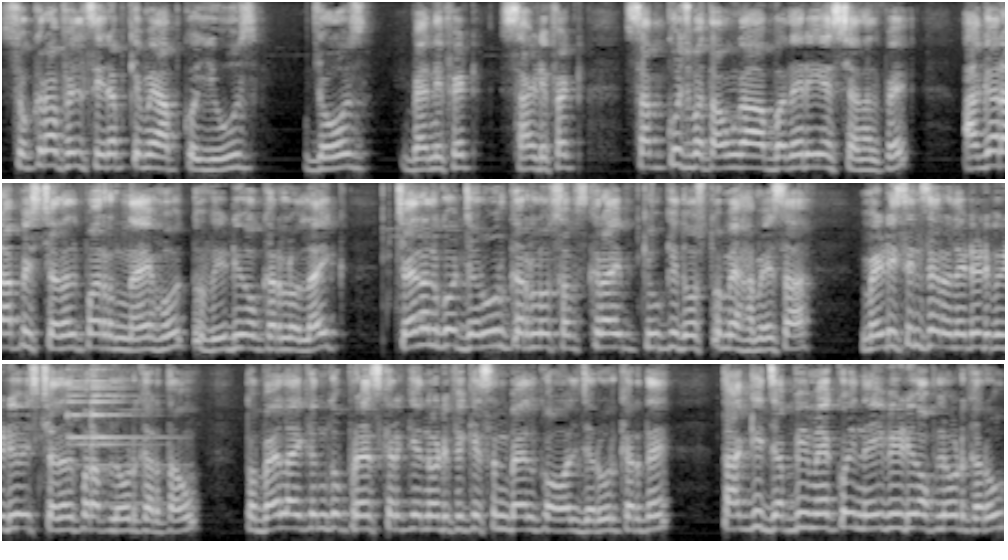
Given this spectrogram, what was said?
सुक्राफिल सिरप के मैं आपको use, dose, benefit, side effect सब कुछ बताऊँगा आप बने रहिए इस चैनल पे। अगर आप इस चैनल पर नए हो तो वीडियो कर लो लाइक, चैनल को ज़रूर कर लो सब्सक्राइब, क्योंकि दोस्तों मैं हमेशा मेडिसिन से रिलेटेड वीडियो इस चैनल पर अपलोड करता हूँ। तो बेल आइकन को प्रेस करके नोटिफिकेशन बेल को ऑल ज़रूर कर दें, ताकि जब भी मैं कोई नई वीडियो अपलोड करूँ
